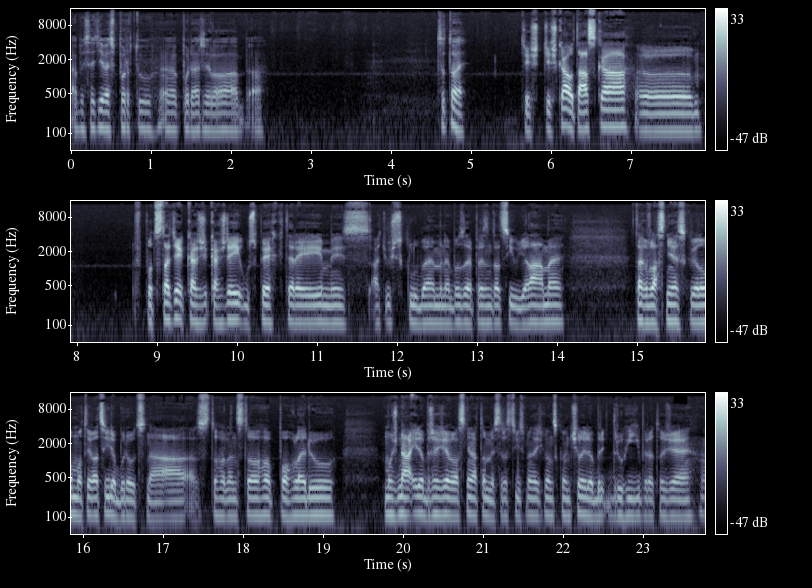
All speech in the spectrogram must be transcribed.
aby se ti ve sportu eh, podařilo a, a co to je? Těž, těžká otázka. V podstatě každý úspěch, který my ať už s klubem nebo s reprezentací uděláme, tak vlastně je skvělou motivací do budoucna a z tohohle z toho pohledu možná i dobře, že vlastně na tom mistrovství jsme teď skončili dobrý, druhý, protože uh,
